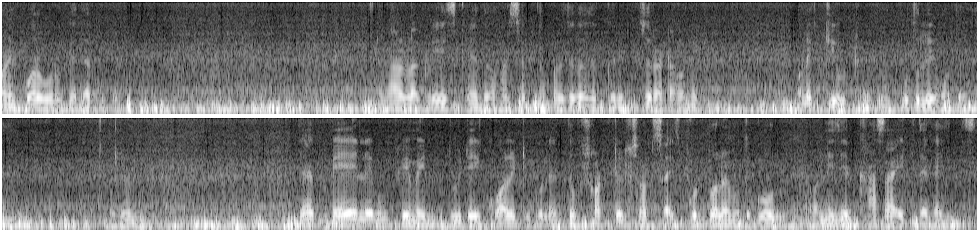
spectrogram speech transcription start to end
অনেক বড় বড় ফেদার হবে। ভালো লাগলে স্ক্রিনে দেওয়া হোয়াটসঅ্যাপ নাম্বারে যোগাযোগ করে জোড়াটা অনেক অনেক কিউট একদম পুতুলের মতো হ্যাঁ। দেখ মেল এবং ফিমেল দুইটাই কোয়ালিটি বলে একদম শর্ট টেল শর্ট সাইজ ফুটবলের মতো গোল আমার নিজের খাসা হাইট দেখাই দিচ্ছে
